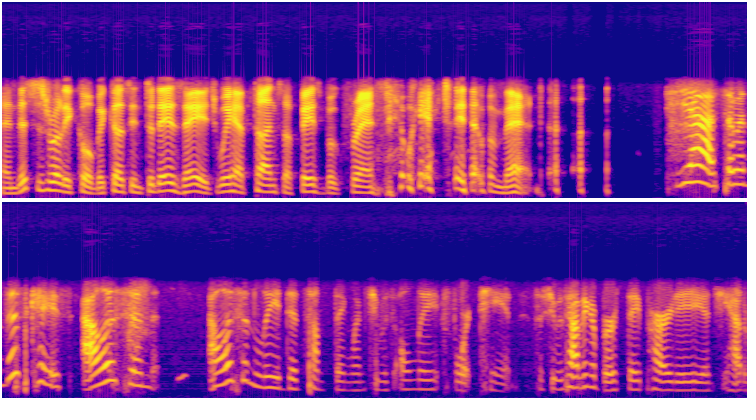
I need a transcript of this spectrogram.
And this is really cool because in today's age, we have tons of Facebook friends that we actually never met. Yeah, so in this case, Allison Allison Lee did something when she was only 14. So she was having a birthday party and she had a,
